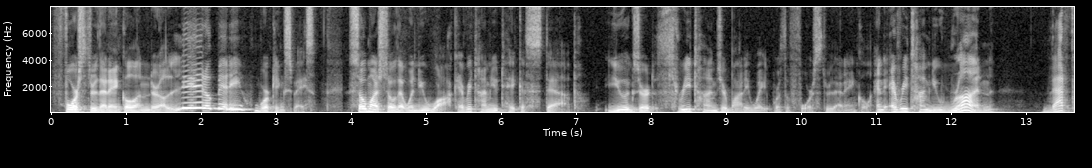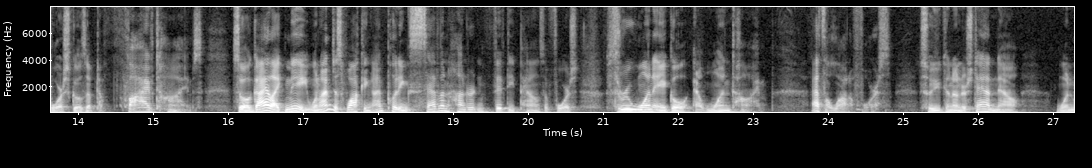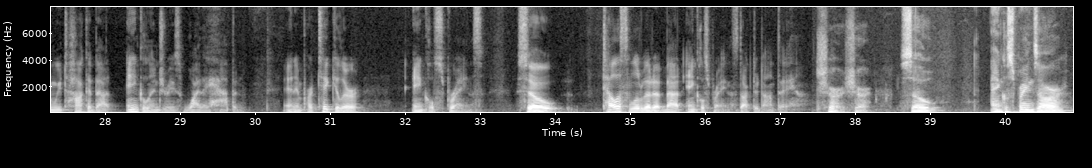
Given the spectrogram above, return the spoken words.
forced through that ankle under a little bitty working space. So much so that when you walk, every time you take a step, you exert three times your body weight worth of force through that ankle. And every time you run, that force goes up to five times. So a guy like me, when I'm just walking, I'm putting 750 pounds of force through one ankle at one time. That's a lot of force. So you can understand now when we talk about ankle injuries why they happen, and in particular, ankle sprains. So tell us a little bit about ankle sprains, Dr. Dante. Sure, sure. So, ankle sprains are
